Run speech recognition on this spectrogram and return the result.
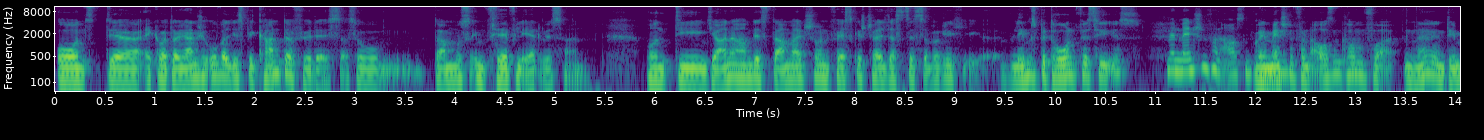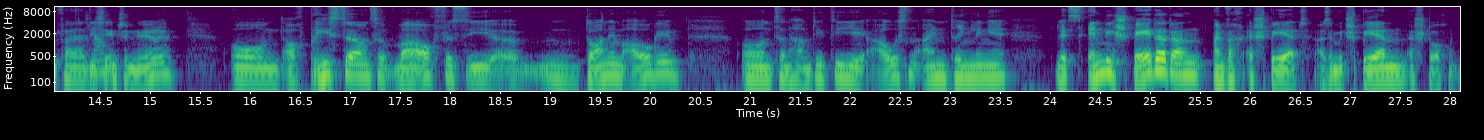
Und der äquatorianische Urwald ist bekannt dafür, der ist also, da muss eben sehr viel Erdöl sein. Und die Indianer haben das damals schon festgestellt, dass das wirklich lebensbedrohend für sie ist. Wenn Menschen von außen kommen. Wenn Menschen von außen kommen, vor, ne, in dem Fall Klar. diese Ingenieure und auch Priester und so, war auch für sie äh, Dorn im Auge. Und dann haben die die Außeneindringlinge letztendlich später dann einfach ersperrt, also mit Speeren erstochen.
